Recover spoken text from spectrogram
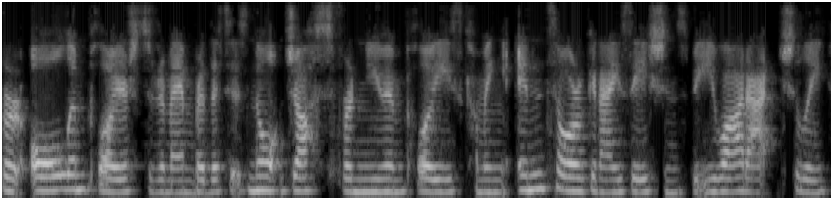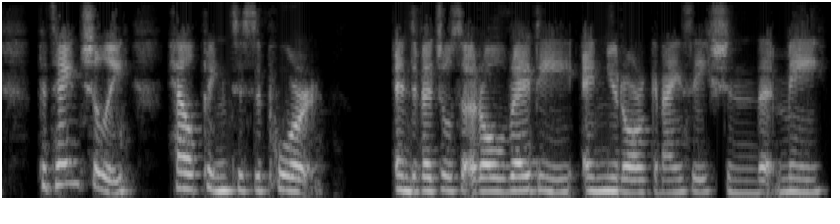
for all employers to remember that it's not just for new employees coming into organisations, but you are actually potentially helping to support individuals that are already in your organisation that may,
